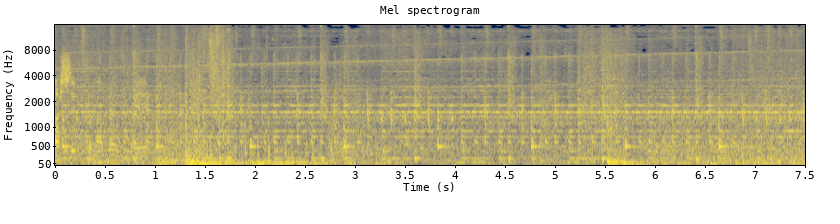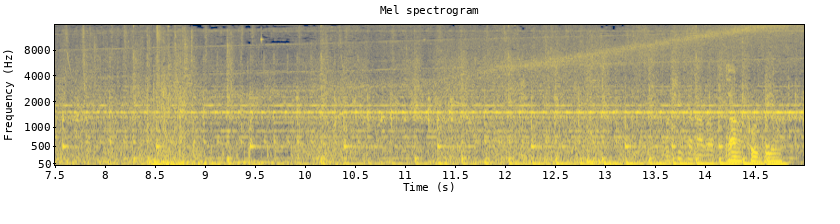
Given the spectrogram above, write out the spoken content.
Ma szybko na mękę jechać. Tank ubił.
